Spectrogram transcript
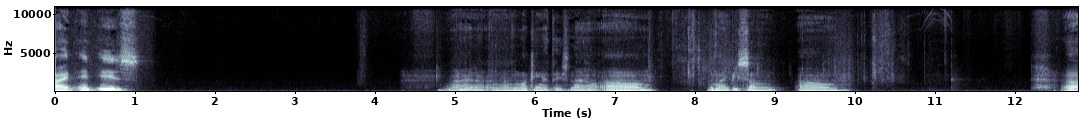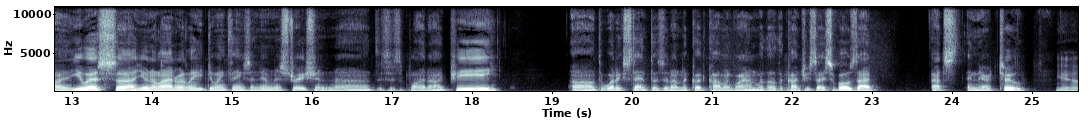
right, it is Right, I'm looking at these now. Um, there might be some. Um, uh, U.S. Uh, unilaterally doing things in administration. Uh, this apply to IP? Uh, to what extent does it undercut common ground with other countries? I suppose that that's in there too. Yeah,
